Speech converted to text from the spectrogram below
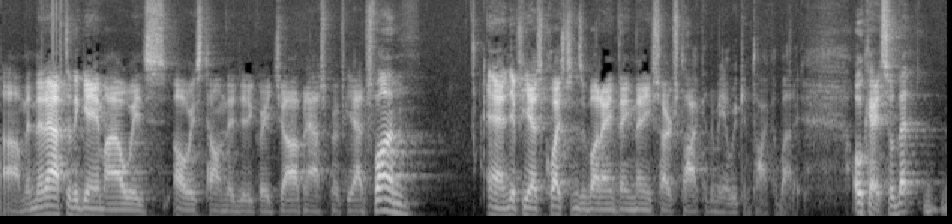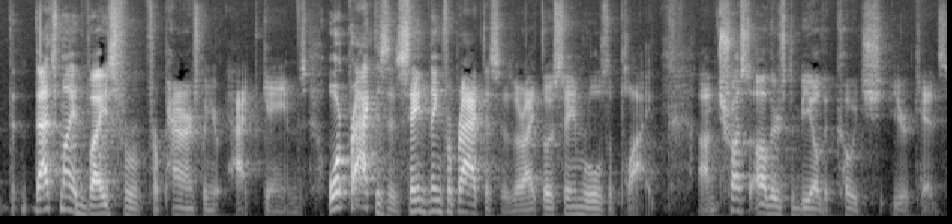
Um, and then after the game, I always, always tell him they did a great job and ask him if he had fun. And if he has questions about anything, then he starts talking to me and we can talk about it. Okay, so that that's my advice for, for parents when you're at games or practices. Same thing for practices, all right? Those same rules apply. Um, trust others to be able to coach your kids.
